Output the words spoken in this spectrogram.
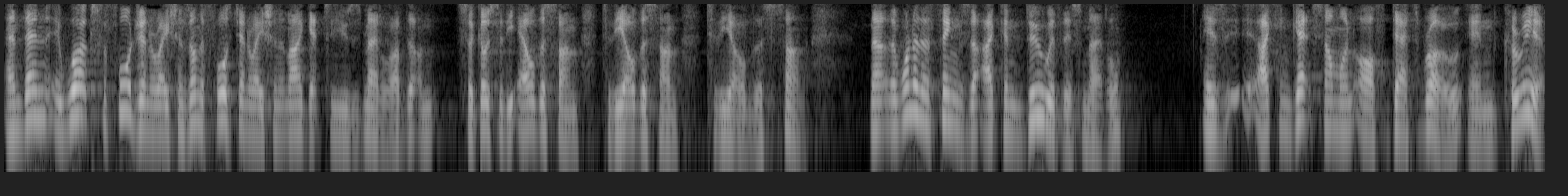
and then it works for four generations. On the fourth generation, and I get to use his medal. I've, um, so it goes to the elder son, to the elder son, to the elder son. Now, one of the things that I can do with this medal is I can get someone off death row in Korea,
